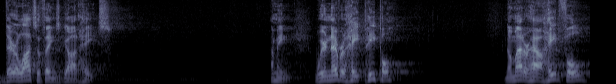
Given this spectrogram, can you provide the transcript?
there are lots of things God hates. I mean, we're never to hate people. No matter how hateful,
